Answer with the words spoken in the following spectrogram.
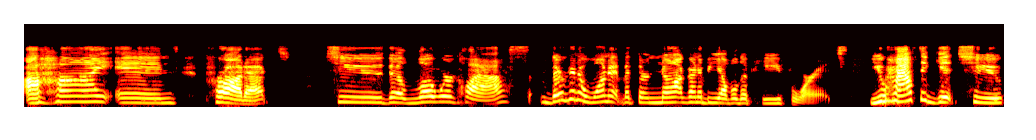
a high end product to the lower class, they're going to want it, but they're not going to be able to pay for it. You have to get to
